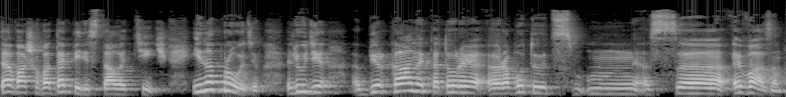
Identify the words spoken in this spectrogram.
Да, ваша вода перестала течь. И напротив, люди берканы, которые работают с, с эвазом,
